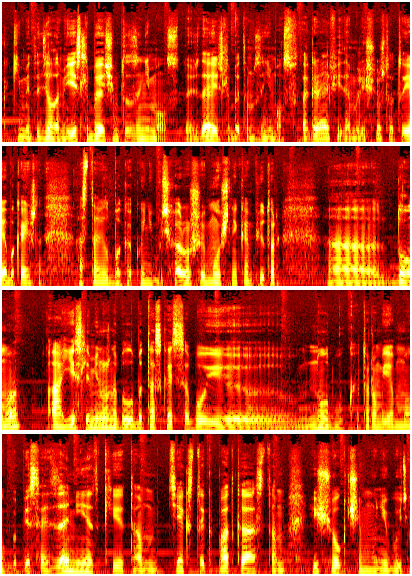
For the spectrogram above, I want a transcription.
какими-то делами. Если бы я чем-то занимался, то есть, да, если бы там занимался фотографией там, или еще что-то, я бы, конечно, оставил бы какой-нибудь хороший, мощный компьютер э, дома. А если мне нужно было бы таскать с собой э, ноутбук, в котором я мог бы писать заметки, там, тексты к подкастам, еще к чему-нибудь,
